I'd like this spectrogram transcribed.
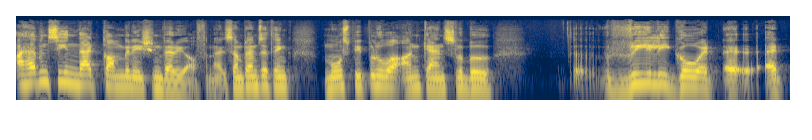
I haven't seen that combination very often. I, sometimes I think most people who are uncancelable uh, really go at uh, at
